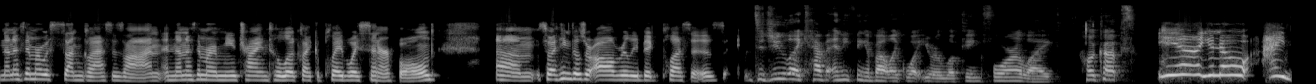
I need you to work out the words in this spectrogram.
None of them are with sunglasses on, and none of them are me trying to look like a Playboy centerfold. Um, so I think those are all really big pluses. Did you like have anything about like what you were looking for? Like, Hookups. Yeah, you know, I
